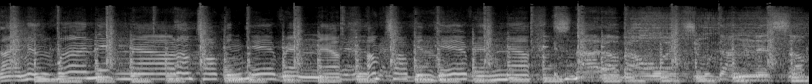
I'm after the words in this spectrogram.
Time is running out. I'm talking here and now. I'm talking here and now. It's not about what you've done, it's about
